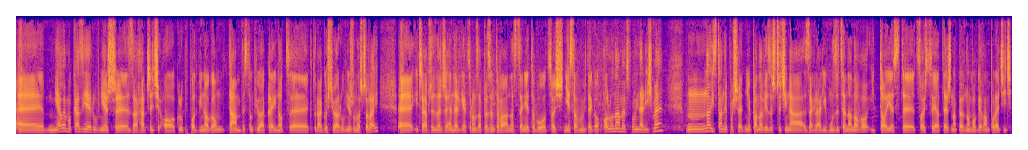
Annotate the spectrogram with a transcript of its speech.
E, miałem okazję również e, zahaczyć o klub pod Binogą. Tam wystąpiła Klejnot, e, która gościła również u nas wczoraj e, i trzeba przyznać, że energia, którą zaprezentowała na scenie to było coś niesamowitego. O Lunamę wspominaliśmy, mm, no i Stany Pośrednie. Panowie ze Szczecina zagrali w muzyce na nowo i to jest e, coś, co ja też na pewno mogę wam polecić,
